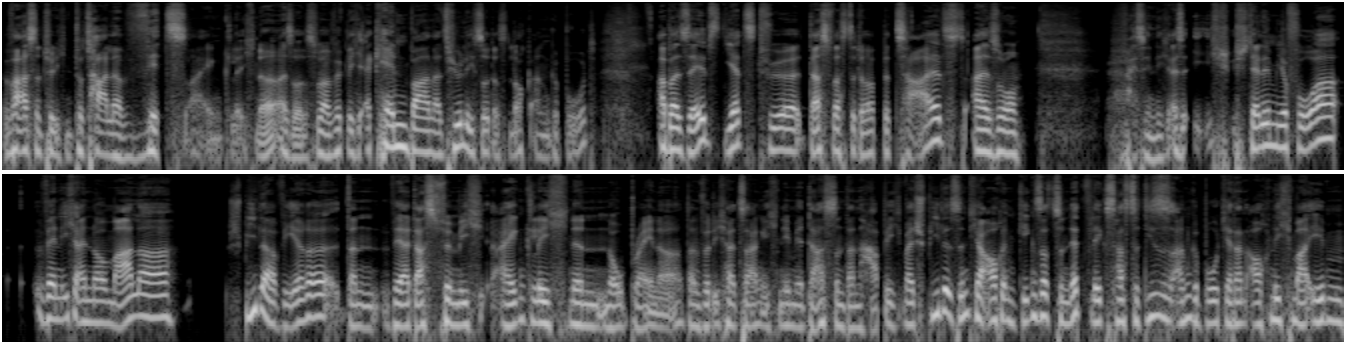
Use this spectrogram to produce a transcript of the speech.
war es natürlich ein totaler Witz eigentlich. Ne? Also es war wirklich erkennbar natürlich so das Log-Angebot. Aber selbst jetzt für das, was du dort bezahlst, also weiß ich nicht, also ich stelle mir vor, wenn ich ein normaler Spieler wäre, dann wäre das für mich eigentlich ein No-Brainer. Dann würde ich halt sagen, ich nehme mir das und dann habe ich, weil Spiele sind ja auch im Gegensatz zu Netflix, hast du dieses Angebot ja dann auch nicht mal eben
